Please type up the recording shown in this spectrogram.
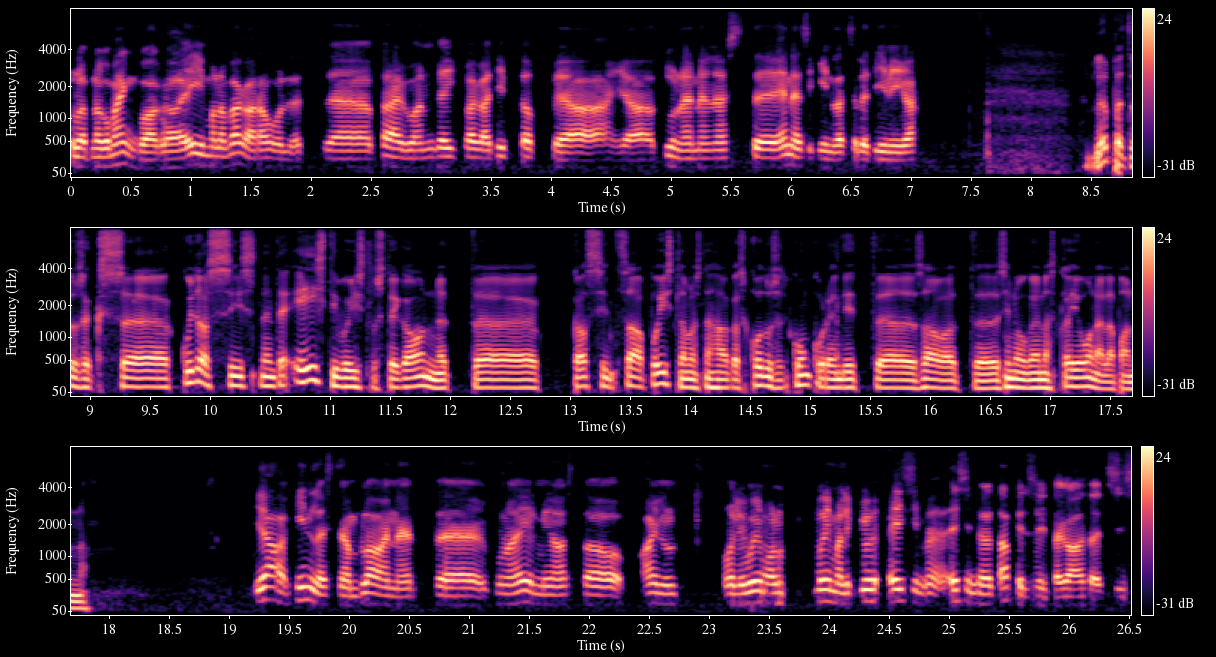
tuleb nagu mängu, aga ei, ma olen väga rahul, et praegu on kõik väga tipp-topp ja, ja tunnen ennast enesekindlalt selle tiimiga lõpetuseks, äh, kuidas siis nende Eesti võistlustega on, et äh, kas sind saab võistlemas näha, kas kodused konkurendid äh, saavad sinuga ennast ka joonele panna? ja kindlasti on plaan, et kuna eelmine aasta ainult oli võimalik, võimalik esime, esimesel etapil sõita kaasa, et siis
